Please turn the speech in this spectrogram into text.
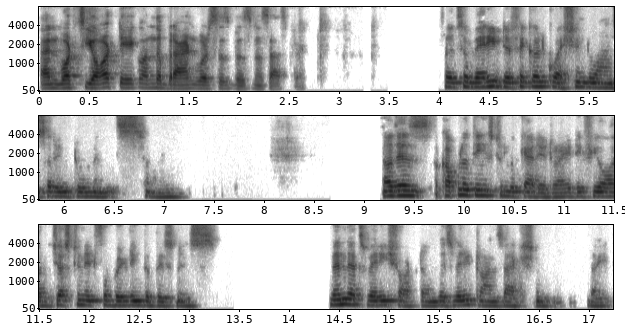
and what's your take on the brand versus business aspect? So it's a very difficult question to answer in two minutes um, now there's a couple of things to look at it right? If you are just in it for building the business then that's very short term. That's very transactional right?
